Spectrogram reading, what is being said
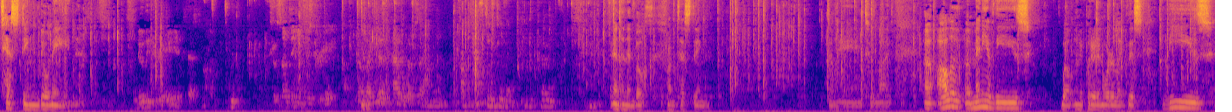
testing domain. Newly created testimony. So something you just create, you know, like doesn't have a website. From testing to the current. And, and then both from testing domain to live. Uh, all of uh, many of these, well, let me put it in order like this. These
